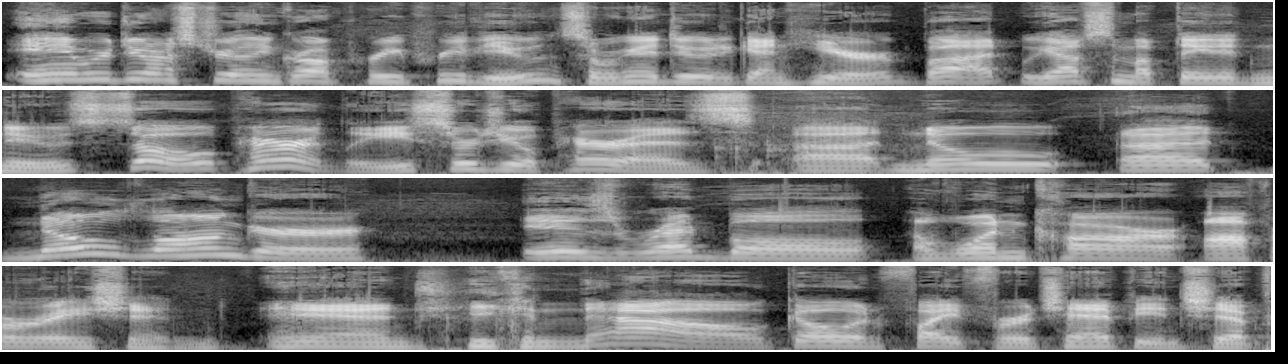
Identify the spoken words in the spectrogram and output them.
and we're doing Australian Grand Prix preview, so we're going to do it again here. But we have some updated news. So apparently, Sergio Perez uh, no uh, no longer is Red Bull a one car operation, and he can now go and fight for a championship.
